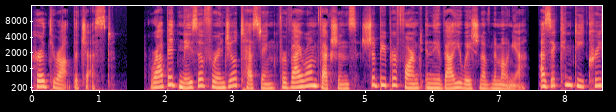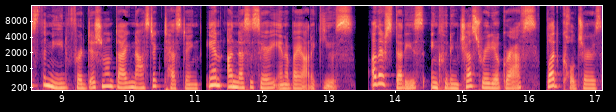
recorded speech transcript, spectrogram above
heard throughout the chest. Rapid nasopharyngeal testing for viral infections should be performed in the evaluation of pneumonia, as it can decrease the need for additional diagnostic testing and unnecessary antibiotic use. Other studies, including chest radiographs, blood cultures,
